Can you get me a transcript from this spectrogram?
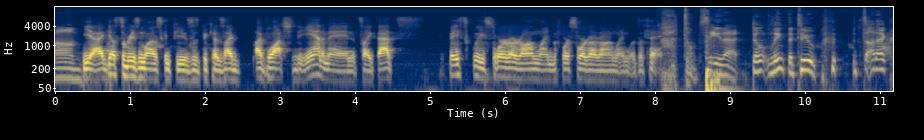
Um, Yeah, I guess the reason why I was confused is because I've I've watched the anime and it's like that's basically Sword Art Online before Sword Art Online was a thing. don't say that. Don't link the two. Dot Hack-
